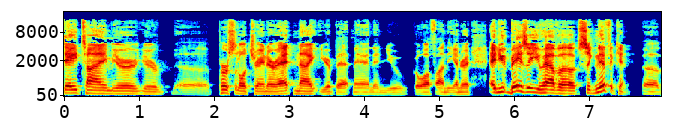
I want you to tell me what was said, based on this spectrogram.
daytime, you're you're uh, personal trainer. At night, you're Batman, and you go off on the internet. And you basically you have a significant uh,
